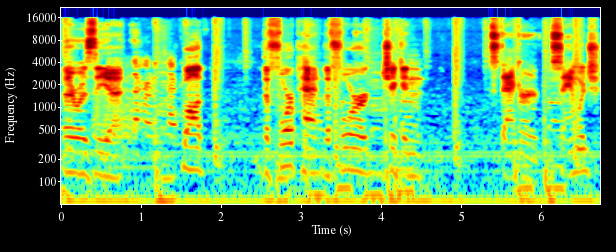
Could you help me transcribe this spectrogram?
there was the uh, The heart attack. well, the four pat, the four chicken stacker sandwich.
